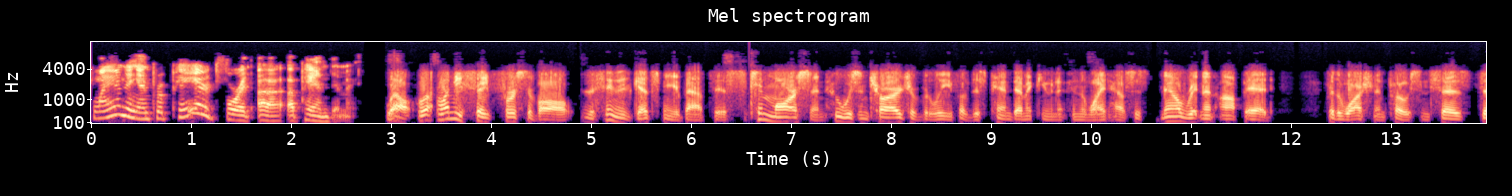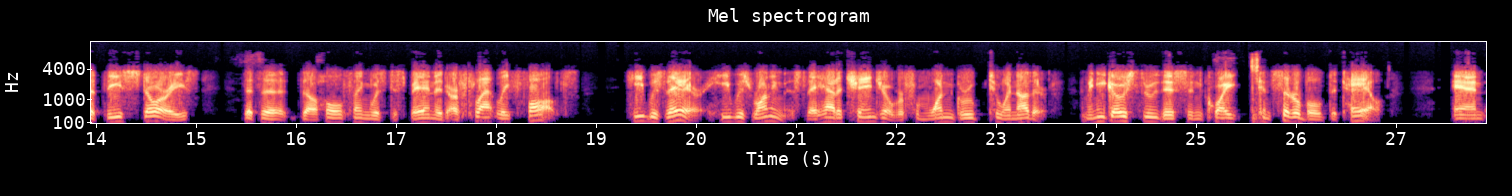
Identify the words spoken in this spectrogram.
planning and prepared for an, uh, a pandemic. Well, let me say, first of all, the thing that gets me about this Tim Morrison, who was in charge of relief of this pandemic unit in the White House, has now written an op ed for the Washington Post and says that these stories that the, the whole thing was disbanded are flatly false. He was there, he was running this. They had a changeover from one group to another. I mean, he goes through this in quite considerable detail. And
